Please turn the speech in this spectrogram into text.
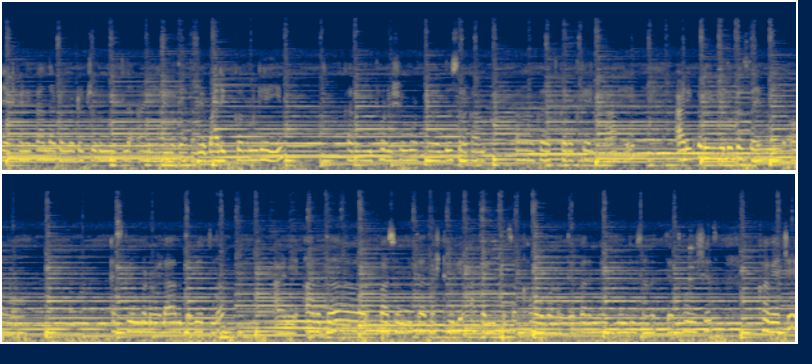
त्या ठिकाणी कांदा टोमॅटो चिरून घेतलं आणि टोमॅटोची म्हणजे बारीक करून घेईन कारण मी थोडीशी मोठं दुसरं काम करत करत केलेलं आहे. आणि कढईमध्ये कसं आहे मी आईस्क्रीम बनवायला अर्धं घेतलं आणि अर्ध बासुंदी त्यातच ठेवली. आता मी त्याचा खवा बनवते. कारण मी एक दोन दिवसानंतर त्या थोडेसेच खव्याचे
